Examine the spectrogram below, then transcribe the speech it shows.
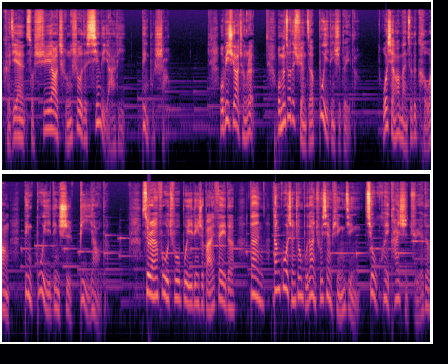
可见所需要承受的心理压力并不少。我必须要承认，我们做的选择不一定是对的。我想要满足的渴望并不一定是必要的。虽然付出不一定是白费的，但当过程中不断出现瓶颈，就会开始觉得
